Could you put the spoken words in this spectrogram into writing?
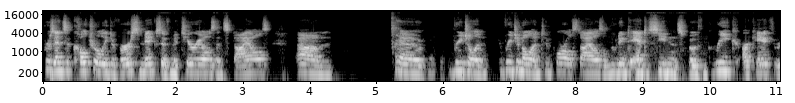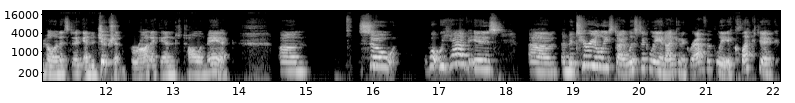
presents a culturally diverse mix of materials and styles. Um, uh, regional and regional and temporal styles alluding to antecedents both Greek, archaic through Hellenistic, and Egyptian, Pharaonic and Ptolemaic. Um, so what we have is um, a materially, stylistically, and iconographically eclectic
